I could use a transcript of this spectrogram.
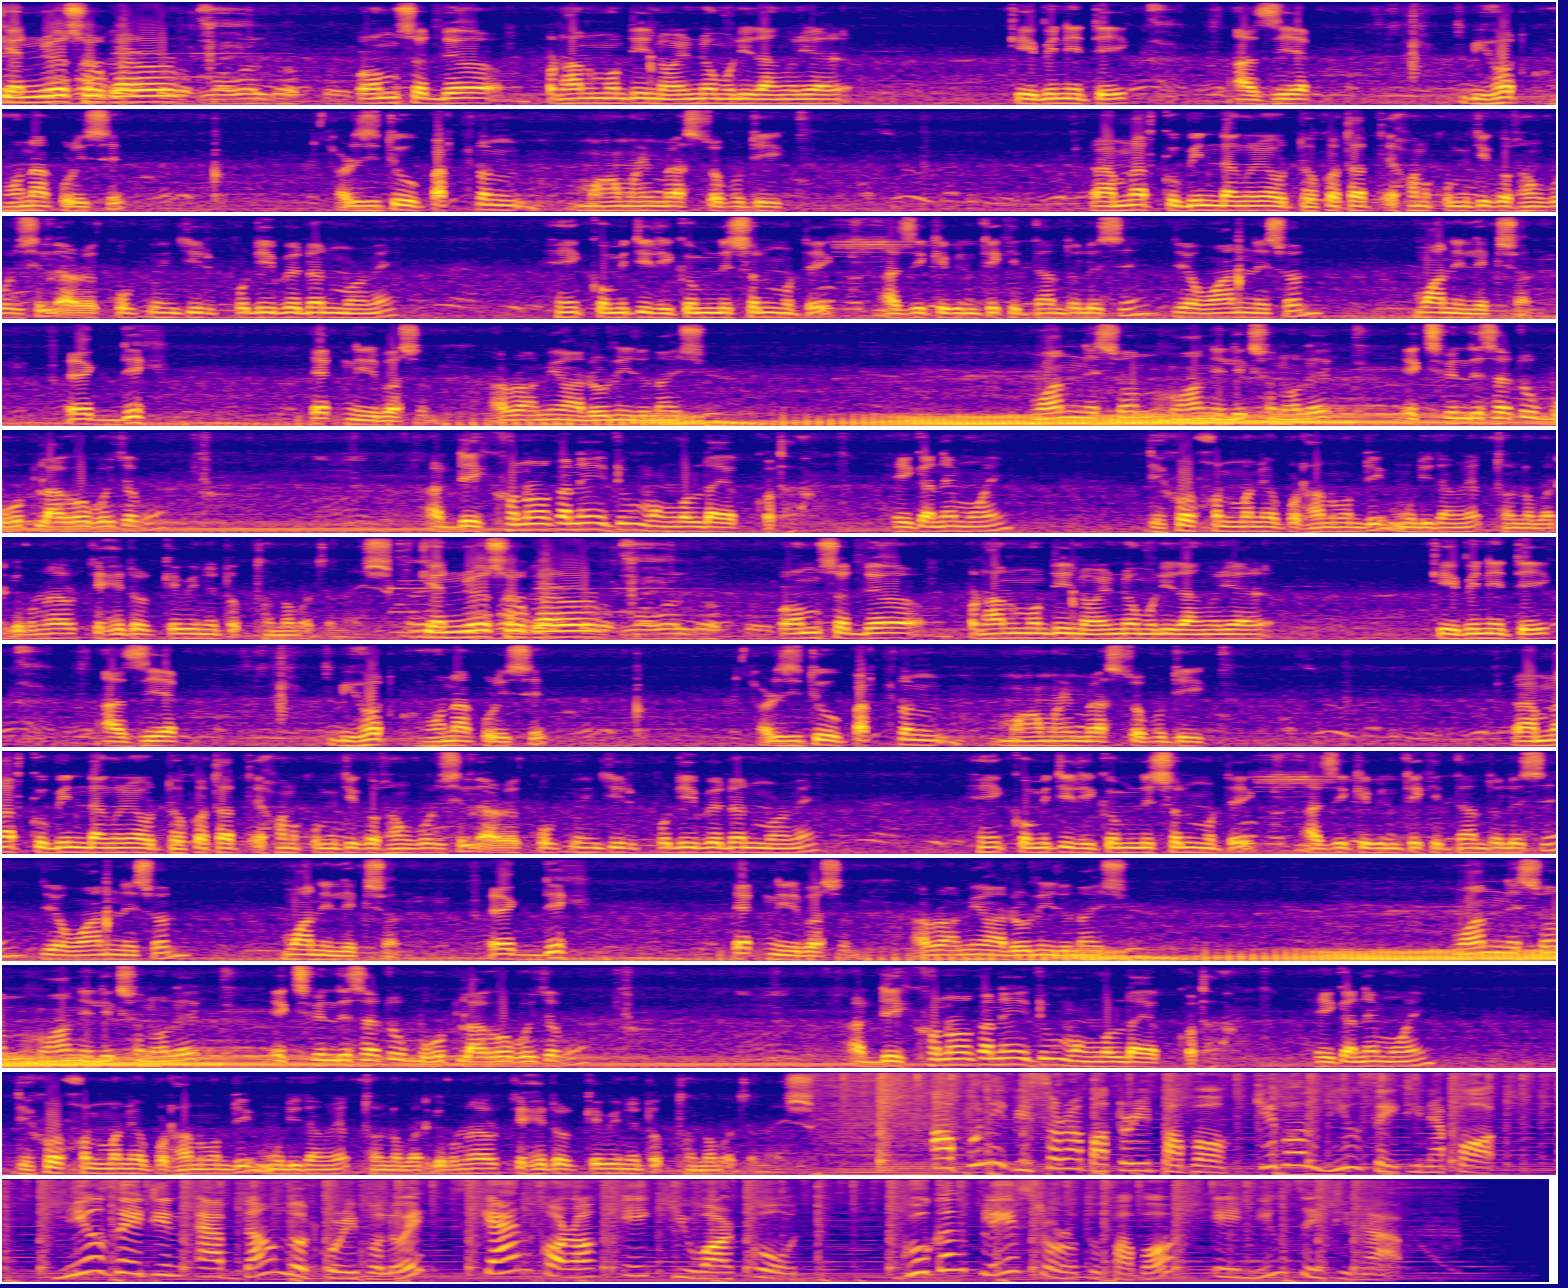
কেন্দ্ৰীয় চৰকাৰৰ পৰম শ্ৰদ্ধেয় প্ৰধানমন্ত্ৰী নৰেন্দ্ৰ মোদী ডাঙৰীয়াৰ কেবিনেটে আজি এক বৃহৎ ঘোষণা কৰিছে। আৰু যিটো প্ৰাক্তন মহামহিম ৰাষ্ট্ৰপতি ৰামনাথ কোবিন্দ ডাঙৰীয়াৰ অধ্যক্ষতাত এখন কমিটি গঠন কৰিছিল আৰু কমিটিৰ প্ৰতিবেদন মৰ্মে সেই কমিটিৰ ৰিকমেণ্ডেশ্যন মতে আজি কেবিনেটে সিদ্ধান্ত লৈছে যে ওৱান নেশ্যন ওৱান ইলেকশ্যন এক দেশ এক নিৰ্বাচন। আৰু আমিও আদৰণি জনাইছোঁ। ওৱান নেশ্যন ওৱান ইলেকশ্যন হ'লে এক্সপেণ্ডিচাৰটো বহুত লাঘৱ হৈ যাব। আৰু দেশখনৰ কাৰণে এইটো মংগলদায়ক কথা। সেইকাৰণে মই দেশৰ সন্মানীয় প্ৰধানমন্ত্ৰী মোদী ডাঙৰীয়াক ধন্যবাদ জ্ঞাপন আৰু তেখেতৰ কেবিনেটক ধন্যবাদ জনাইছোঁ। কেন্দ্ৰীয় চৰকাৰৰ পৰম শ্ৰদ্ধেয় প্ৰধানমন্ত্ৰী নৰেন্দ্ৰ মোদী ডাঙৰীয়াৰ কেবিনেটে আজি এক বৃহৎ ঘোষণা কৰিছে। আৰু যিটো প্ৰাক্তন মহামহিম ৰাষ্ট্ৰপতি ৰামনাথ কোবিন্দ ডাঙৰীয়াৰ অধ্যক্ষতাত এখন কমিটি গঠন কৰিছিল আৰু কমিটিৰ প্ৰতিবেদন মৰ্মে সেই কমিটিৰ ৰিকমেণ্ডেশ্যন মতে আজি কেবিনেটে সিদ্ধান্ত লৈছে যে ওৱান নেশ্যন ওৱান ইলেকশ্যন এক দেশ এক নিৰ্বাচন। আৰু আমিও আদৰণি জনাইছোঁ। ওৱান নেশ্যন ওৱান ইলেকশ্যন হ'লে এক্সপেণ্ডিচাৰটো বহুত লাঘৱ হৈ যাব। আৰু দেশখনৰ কাৰণে এইটো মংগলদায়ক কথা। সেইকাৰণে মই দেশৰ সন্মানীয় প্ৰধানমন্ত্ৰী মোদী ডাঙৰীয়াক ধন্যবাদ জ্ঞাপন আৰু তেখেতৰ কেবিনেটক ধন্যবাদ জনাইছোঁ। আপুনি বিচৰা বাতৰি পাব কেৱল নিউজ এইটিন এপত। নিউজ এইটিন এপ ডাউনলোড কৰিবলৈ স্কেন কৰক এই Q R code. Google Play ষ্টৰতো পাব এই নিউজ এইটিন এপ।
